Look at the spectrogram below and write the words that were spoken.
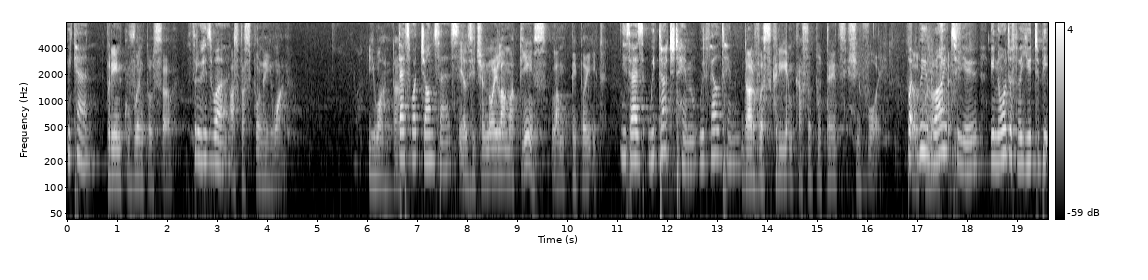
we can prin cuvântul Său. through his word. Asta spune Ioan. Ioan, da? That's what John says. El zice, noi l-am atins, l-am pipăit, He says, We touched him, we felt him, dar vă scriem ca să puteți și voi but we write to you in order for you to be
